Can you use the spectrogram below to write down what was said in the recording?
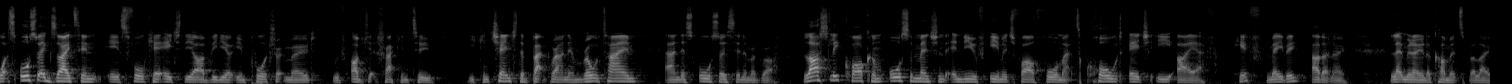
What's also exciting is 4K HDR video in portrait mode with object tracking too. You can change the background in real time and there's also cinemagraph. Lastly, Qualcomm also mentioned a new image file format called HEIF. HIF, maybe? I don't know. Let me know in the comments below.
